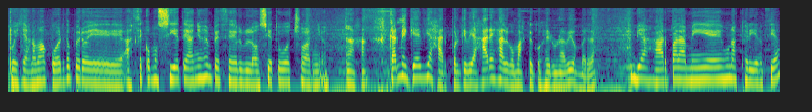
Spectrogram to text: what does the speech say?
Pues ya no me acuerdo, pero eh, hace como siete años empecé el blog, siete u ocho años. Ajá. Carmen, ¿qué es viajar? Porque viajar es algo más que coger un avión, ¿verdad? Viajar para mí es una experiencia,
